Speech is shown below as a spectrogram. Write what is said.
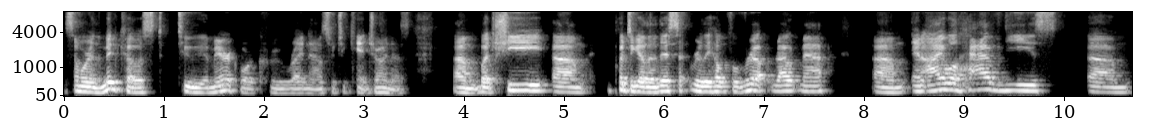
somewhere in the mid coast to the AmeriCorps crew right now, so she can't join us. Um, but she um, put together this really helpful route, route map, um, and I will have these. um,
